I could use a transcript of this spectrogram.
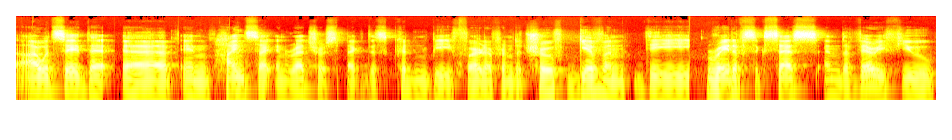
I would say that uh, in hindsight, in retrospect, this couldn't be further from the truth given the rate of success and the very few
